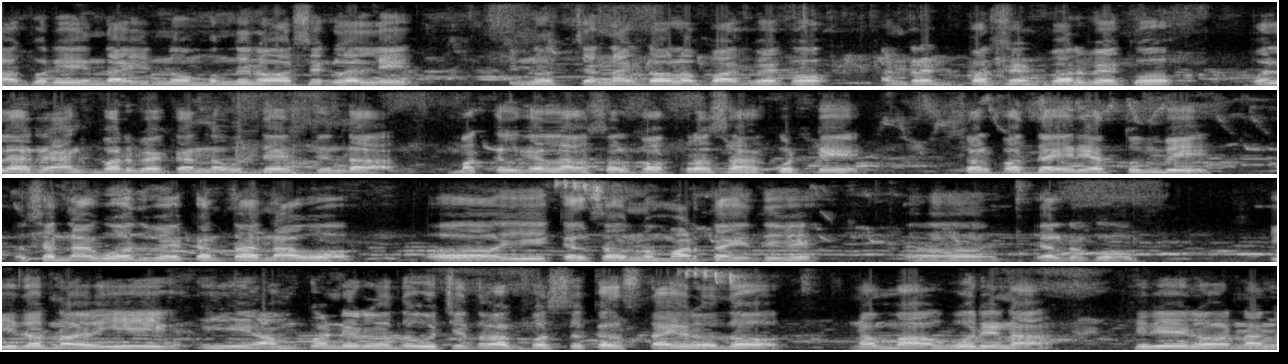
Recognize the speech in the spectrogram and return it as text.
ಆ ಗುರಿಯಿಂದ ಇನ್ನೂ ಮುಂದಿನ ವರ್ಷಗಳಲ್ಲಿ ಇನ್ನೂ ಚೆನ್ನಾಗಿ ಡೆವಲಪ್ ಆಗಬೇಕು ಹಂಡ್ರೆಡ್ ಪರ್ಸೆಂಟ್ ಬರಬೇಕು, ಒಳ್ಳೆ ರ್ಯಾಂಕ್ ಬರಬೇಕನ್ನೋ ಉದ್ದೇಶದಿಂದ ಮಕ್ಕಳಿಗೆಲ್ಲ ಸ್ವಲ್ಪ ಪ್ರೋತ್ಸಾಹ ಕೊಟ್ಟು ಸ್ವಲ್ಪ ಧೈರ್ಯ ತುಂಬಿ ಚೆನ್ನಾಗಿ ಓದಬೇಕಂತ ನಾವು ಈ ಕೆಲಸವನ್ನು ಮಾಡ್ತಾ ಇದ್ದೀವಿ. ಎಲ್ರಿಗೂ ಇದನ್ನು ಈ ಈ ಹಮ್ಮಿಕೊಂಡಿರೋದು ಉಚಿತವಾಗಿ ಬಸ್ಸು ಕಲಿಸ್ತಾ ಇರೋದು ನಮ್ಮ ಊರಿನ ಹಿರಿಯರು, ನನ್ನ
